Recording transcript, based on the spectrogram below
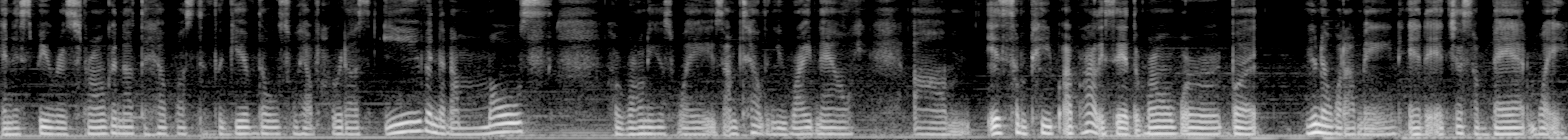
And the spirit is strong enough to help us to forgive those who have hurt us, even in the most erroneous ways. I'm telling you right now, um, it's some people, I probably said the wrong word, but you know what I mean. And it's just a bad way.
